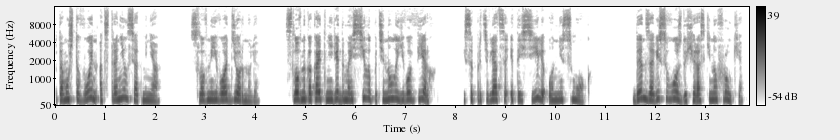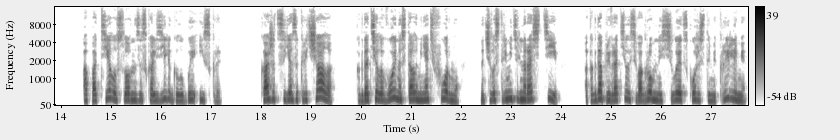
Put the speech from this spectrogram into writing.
потому что воин отстранился от меня, словно его отдернули, словно какая-то неведомая сила потянула его вверх, и сопротивляться этой силе он не смог. Дэн завис в воздухе, раскинув руки, а по телу словно заскользили голубые искры. Кажется, я закричала, когда тело воина стало менять форму, начало стремительно расти, а когда превратилось в огромный силуэт с кожистыми крыльями,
